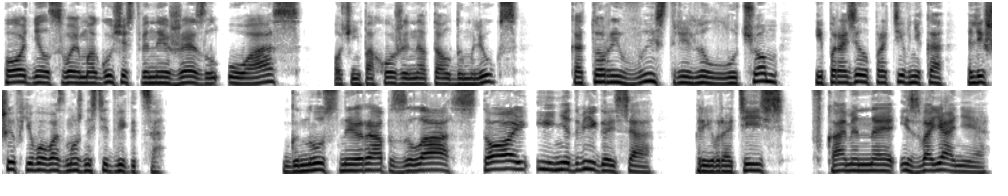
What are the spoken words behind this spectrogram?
поднял свой могущественный жезл Уас, очень похожий на Талдумлюкс, который выстрелил лучом и поразил противника, лишив его возможности двигаться. «Гнусный раб зла, стой и не двигайся! Превратись в каменное изваяние!»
